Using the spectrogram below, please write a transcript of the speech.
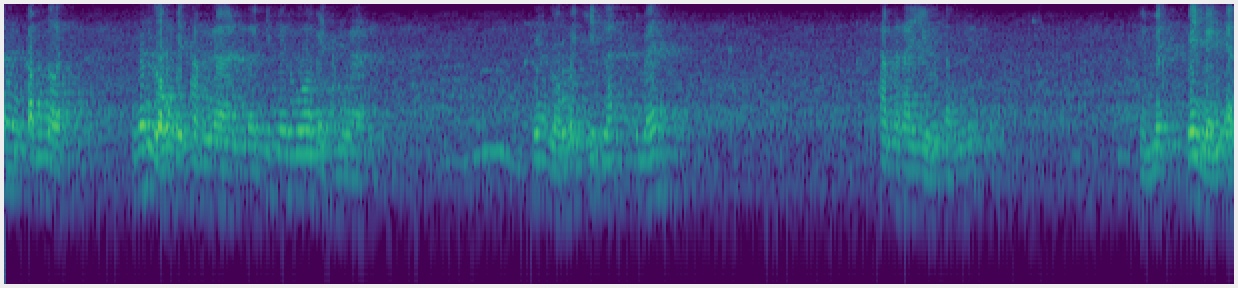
นั่งกำหนด นั่นหลงไปทำงาน โดยที่ไม่รู้ว่าไปทำงานเนี่ยหลงไปคิดแล้วใช่ไหมทำอะไรอยู่ตรงนี้ เห็นไหมไม่เหมือนกัน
